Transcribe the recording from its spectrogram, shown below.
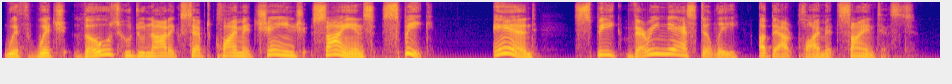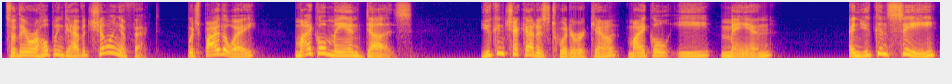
with which those who do not accept climate change science speak, and speak very nastily about climate scientists. So they were hoping to have a chilling effect, which, by the way, Michael Mann does. You can check out his Twitter account, Michael E. Mann, and you can see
